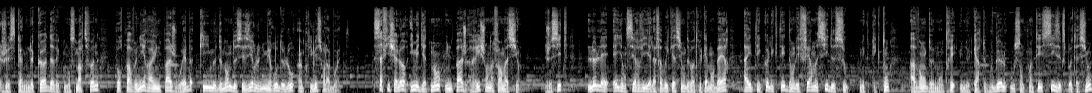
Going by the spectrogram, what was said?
Je scanne le code avec mon smartphone pour parvenir à une page web qui me demande de saisir le numéro de l'eau imprimé sur la boîte. S'affiche alors immédiatement une page riche en informations. Je cite le lait ayant servi à la fabrication de votre camembert a été collecté dans les fermes ci-dessous, m'explique-t-on, avant de montrer une carte Google où sont pointées six exploitations,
